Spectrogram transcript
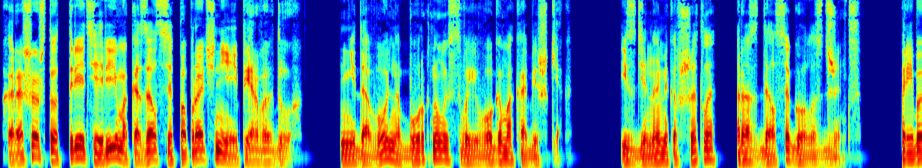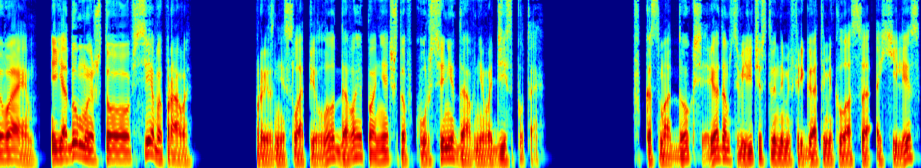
Хорошо, что Третий Рим оказался попрочнее первых двух. Недовольно буркнул из своего гамака Бишкек. Из динамиков шеттла раздался голос Джинкс. «Прибываем, и я думаю, что все вы правы», произнесла пилот, давая понять, что в курсе недавнего диспута. В космодоксе, рядом с величественными фрегатами класса «Ахиллес»,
